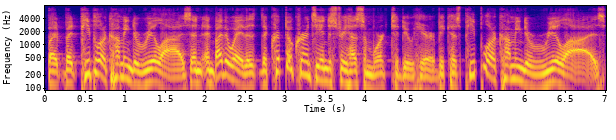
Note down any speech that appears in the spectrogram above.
But but people are coming to realize, and, and by the way, the, the cryptocurrency industry has some work to do here because people are coming to realize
